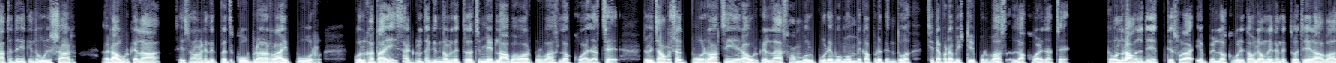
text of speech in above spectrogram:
রাতের দিকে কিন্তু উড়িষ্যার রাউরকেলা, সেই সময় আমরা কিন্তু দেখতে পাচ্ছি কোবরা, রায়পুর, কলকাতা, এই সাইডগুলোতে কিন্তু আমরা দেখতে পাচ্ছি মেঘলা আবহাওয়ার পূর্বাভাস লক্ষ্য করা যাচ্ছে। তবে জামশেদপুর, রাঁচি, রাউরকেলা, সম্বলপুর এবং অম্বিকাপুরে কিন্তু ছিটাফাটা বৃষ্টির পূর্বাভাস লক্ষ্য করা যাচ্ছে। তো বন্ধুরা, আমরা যদি তেসরা এপ্রিল লক্ষ্য করি, তাহলে আমরা এখানে দেখতে পাচ্ছি এলাহাবাদ,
